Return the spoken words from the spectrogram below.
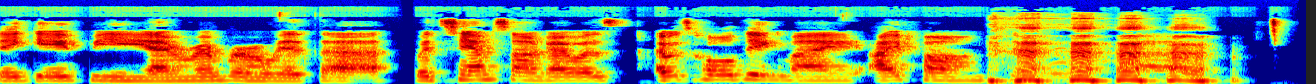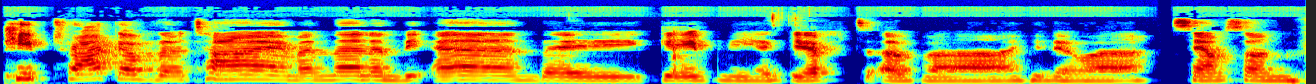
they gave me I remember with uh, with Samsung I was I was holding my iPhone to um, keep track of the time. And then in the end, they gave me a gift of, uh, you know, a Samsung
